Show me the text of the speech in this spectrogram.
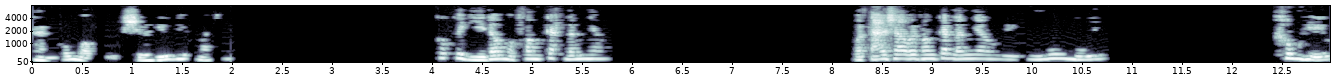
thành cũng một sự hiểu biết mà thôi. Có cái gì đâu mà phân cách lẫn nhau. Và tại sao phải phân cách lẫn nhau? Vì ngu muội, không hiểu.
